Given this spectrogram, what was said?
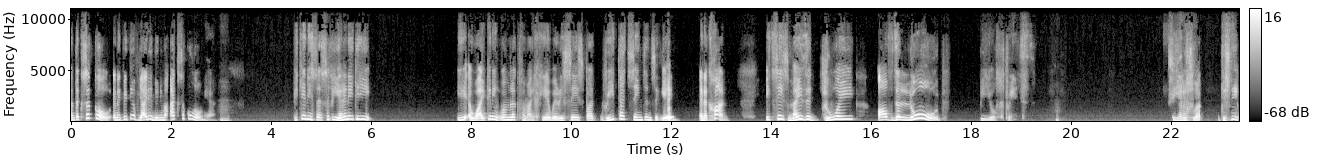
Want ek sukkel en ek weet nie of jy dit doen nie, maar ek sukkel daarmee. Hmm. Weet jy nie, sê vir Here net hierdie hierdie awakening oomblik vir my gee where he says but read that sentence again. En ek gaan. It says may the joy of the Lord be your strength. Sê Here so, dis nie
